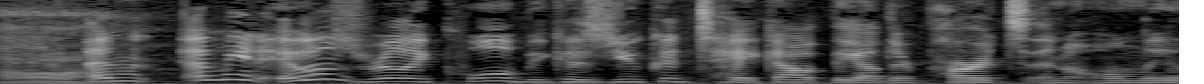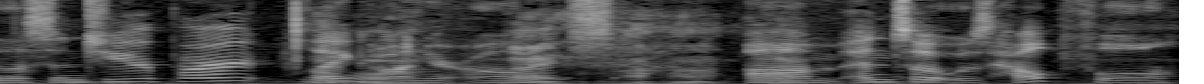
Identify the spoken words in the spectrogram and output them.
Oh. and i mean it was really cool because you could take out the other parts and only listen to your part like Oh, on your own Nice. Uh huh. um and so it was helpful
